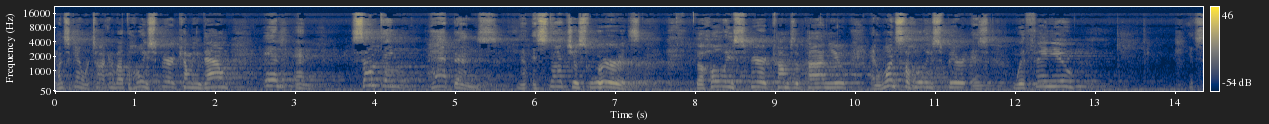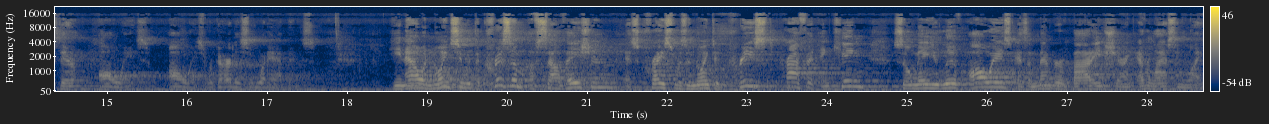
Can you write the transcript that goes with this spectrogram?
Once again, we're talking about the Holy Spirit coming down and, and something happens. It's not just words. The Holy Spirit comes upon you, and once the Holy Spirit is within you, it's there always, always, regardless of what happens. He now anoints you with the chrism of salvation as Christ was anointed priest, prophet, and king. So may you live always as a member of body, sharing everlasting life.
